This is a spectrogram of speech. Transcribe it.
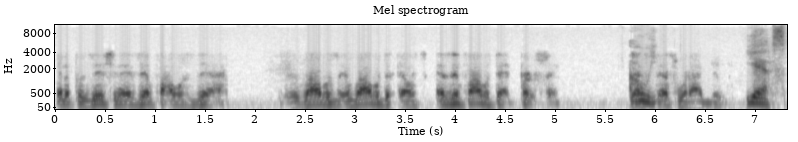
in a position as if I was there. If I was, if I was, the, as if I was that person. Oh, that's, oh, that's what I do. Yes.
